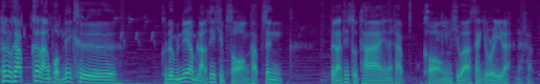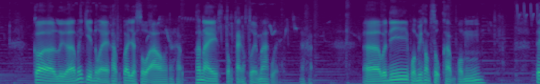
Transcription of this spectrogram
ท่านผู้ชมครับข้างหลังผมนี่คือคอนโดมิเนียมหลังที่ 12 ครับ ซึ่งเป็นหลังที่สุดท้ายนะครับของชิวาแซง t ูรี่แล้วนะครับ ก็เหลือไม่กี่หน่วยครับก็จะโซเอานะครับ ข้างในตกแต่งสวยมากเลยนะครับวันนี้ผมมีความสุขครับ ผมได้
